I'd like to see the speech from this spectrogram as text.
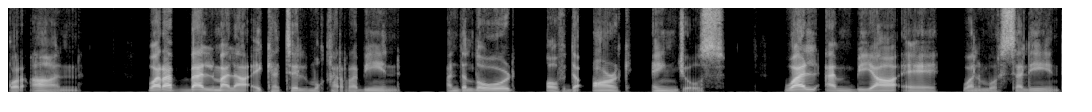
Quran. وَرَبَّ الْمَلَائِكَةِ الْمُقَرَّبِينَ And the Lord of the archangels. وَالْأَنْبِيَاءِ وَالْمُرْسَلِينَ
